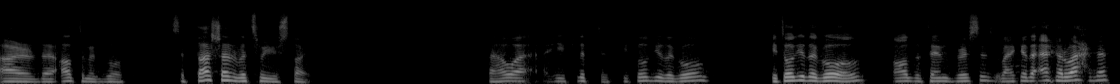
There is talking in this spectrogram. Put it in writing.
are the ultimate goal 16 that's where you start فهو he flipped it he told you the goal he told you the goal all the 10 verses وبعد كده اخر واحده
